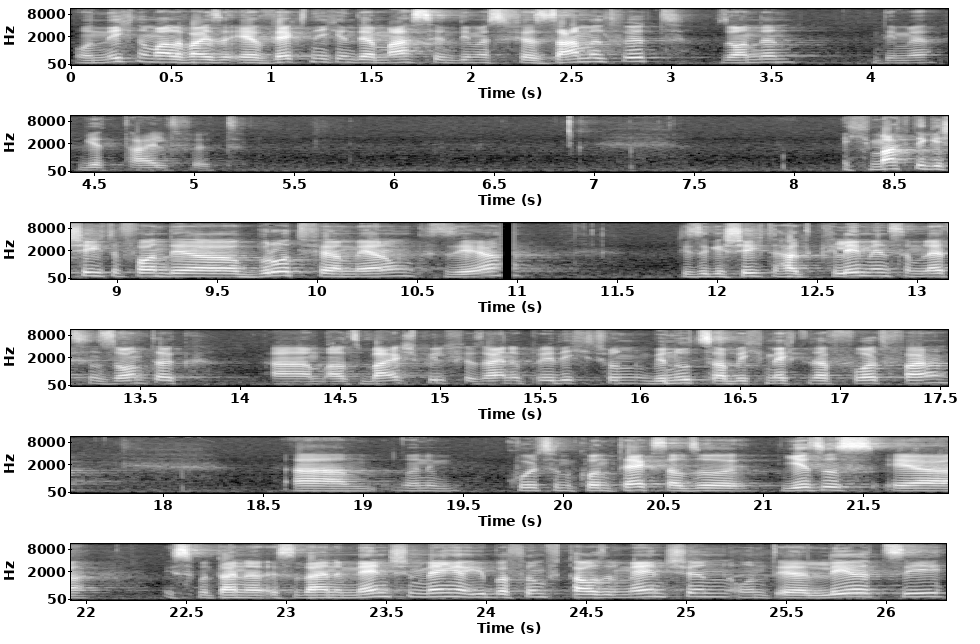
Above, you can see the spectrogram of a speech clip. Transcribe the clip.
Und nicht normalerweise, er wächst nicht in der Masse, indem es versammelt wird, sondern indem er geteilt wird. Ich mag die Geschichte von der Brotvermehrung sehr. Diese Geschichte hat Clemens am letzten Sonntag ähm, als Beispiel für seine Predigt schon benutzt, aber ich möchte da fortfahren. Ähm, in einem kurzen Kontext, also Jesus, er ist mit einer, ist mit einer Menschenmenge, über 5000 Menschen, und er lehrt sie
